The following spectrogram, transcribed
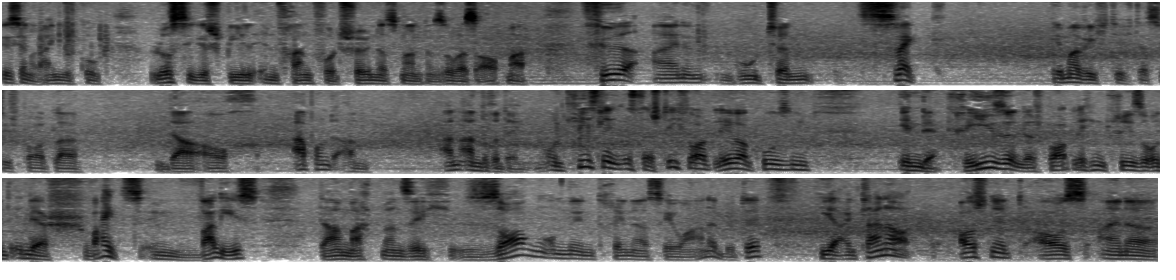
bisschen reingeguckt. Lustiges Spiel in Frankfurt. Schön, dass man sowas auch macht. Für einen guten Zweck. Immer wichtig, dass die Sportler da auch ab und an an andere denken. Und Kiesling ist das Stichwort Leverkusen in der Krise, in der sportlichen Krise und in der Schweiz, im Wallis. Da macht man sich Sorgen um den Trainer Seoane, bitte. Hier ein kleiner Ausschnitt aus einer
